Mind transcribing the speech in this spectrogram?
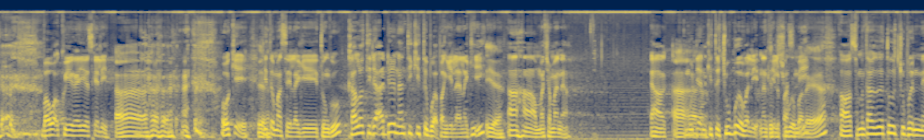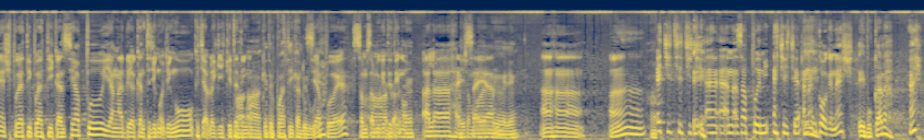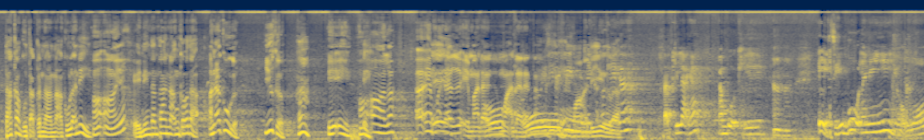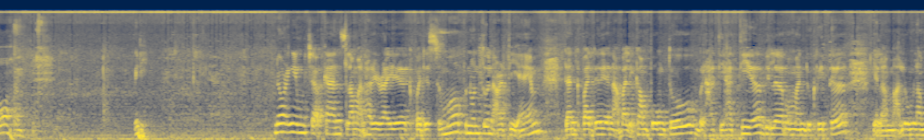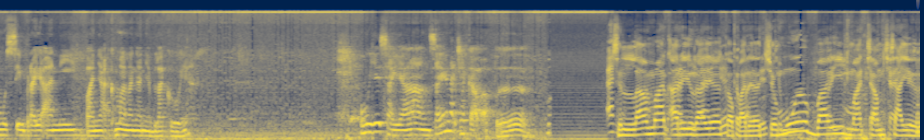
Bawa kuih raya sekali. Ah. Okey, Ya. kita masih lagi tunggu. Kalau tidak ada nanti kita buat panggilan lagi. Ya. Aha, macam mana? Ah, kemudian kita cuba balik nanti Kita lepas cuba ni. balik, ya. Ah, sementara tu cuba Nash perhati-perhatikan siapa yang ada akan terjenguk-jenguk. Kejap lagi kita Ah, tengok. ah, kita perhatikan dulu Siapa ya. ya? Sama-sama Ah, kita tengok. Alah, hai macam sayang. mana je. Aha. Ah. Eh, cici, cici, eh. anak siapa ni? Eh, cici, anak kau ke Nash? Eh bukan lah. Eh? Takkan aku tak kenal anak aku lah ni. Ha ah, ya. Eh ni tentang anak kau tak? Anak aku ke? Ya ke? Ha? Eh, eh. Ha ah lah. Eh, mak dara. Eh, mak dara. Oh, mak datang. oh, mak dia lah. Tak kilat kan? Rambut okey. Ha. Eh, sibuk lah ni. Ya Allah. Ready? Nur ingin mengucapkan selamat hari raya kepada semua penonton RTM dan kepada yang nak balik kampung tu berhati-hati ya bila memandu kereta. Yalah maklumlah musim perayaan ni banyak kemalangan yang berlaku ya. Oh ya sayang, saya nak cakap apa? Selamat Hari Raya kepada semua bayi macam saya.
